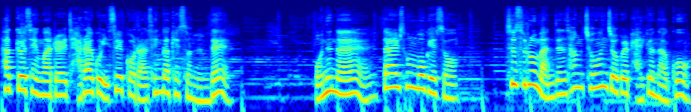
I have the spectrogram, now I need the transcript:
학교 생활을 잘하고 있을 거라 생각했었는데 어느 날 딸 손목에서 스스로 만든 상처 흔적을 발견하고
